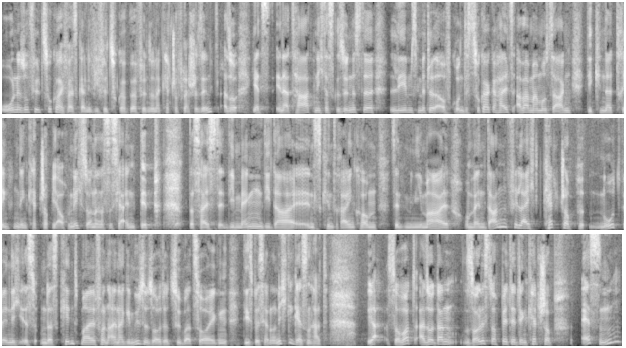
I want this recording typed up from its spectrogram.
ohne so viel Zucker. Ich weiß gar nicht, wie viel Zuckerwürfel in so einer Ketchupflasche sind. Also jetzt in der Tat nicht das gesündeste Lebensmittel aufgrund des Zuckergehalts, aber man muss sagen, die Kinder trinken den Ketchup ja auch nicht, sondern das ist ja ein Dip. Das heißt, die Mengen, die da ins Kind reinkommen, sind minimal. Und wenn dann vielleicht Ketchup notwendig ist, um das Kind mal von einer Gemüsesorte zu überzeugen, die es bisher noch nicht gegessen hat, ja, so what? Also dann soll es doch bitte den Ketchup essen.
